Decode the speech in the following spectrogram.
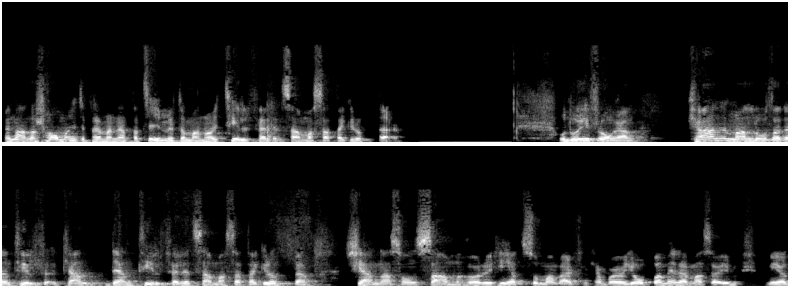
Men annars har man inte permanenta team utan man har tillfälligt sammansatta grupper. Och då är frågan, kan man låta den, kan den tillfälligt sammansatta gruppen känna sån samhörighet som man verkligen kan börja jobba med, det man säger, med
